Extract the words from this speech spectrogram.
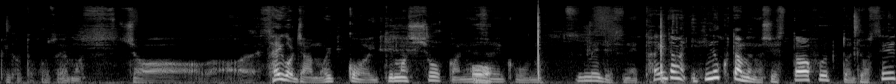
ありがとうございます。じゃあ、最後じゃあもう一個行きましょうかね。お最後三つ目ですね。対談生き抜くためのシスターフット女性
